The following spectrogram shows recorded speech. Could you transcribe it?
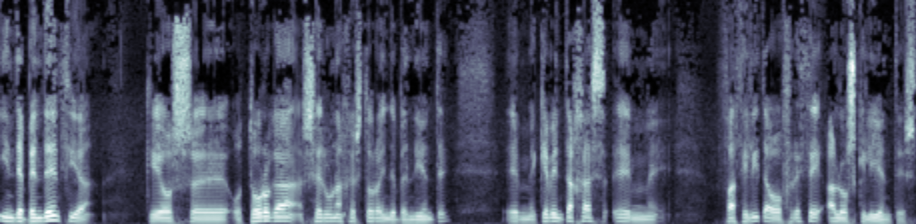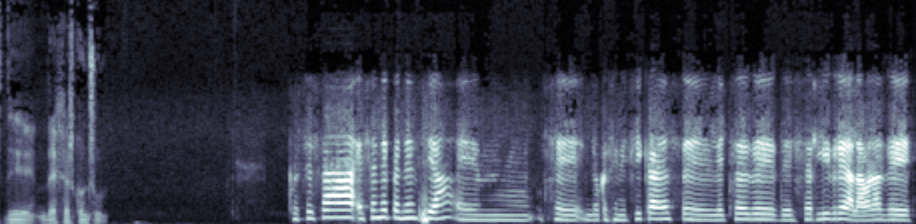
independencia que os eh, otorga ser una gestora independiente, ¿qué ventajas facilita o ofrece a los clientes de, de GESConsul? Pues esa, esa independencia em, lo que significa es el hecho de, ser libre a la hora de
